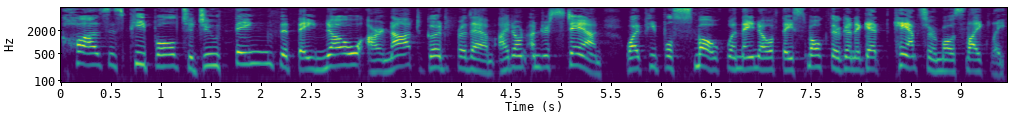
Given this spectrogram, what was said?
causes people to do things that they know are not good for them. I don't understand why people smoke when they know if they smoke they're going to get cancer most likely.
